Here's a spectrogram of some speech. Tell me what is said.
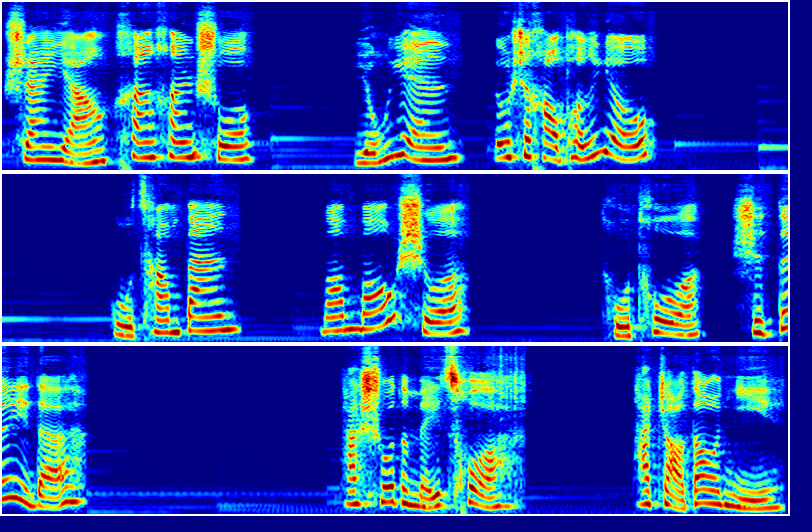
山羊憨憨说：“永远都是好朋友。”谷仓班猫猫说：“图图是对的。”他说的没错，他找到你，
